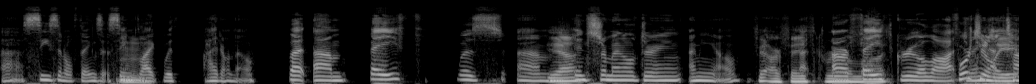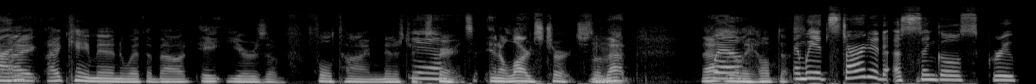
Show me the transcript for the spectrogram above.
uh, seasonal things. It seemed Mhm. like with I don't know, but um, faith was um, Yeah. instrumental during. I mean, you know, our faith grew our a lot. faith grew a lot. Fortunately. I, I came in with about eight years of full time ministry Yeah. experience in a large church, so Mhm. that that Well, really helped us and we had started a singles group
